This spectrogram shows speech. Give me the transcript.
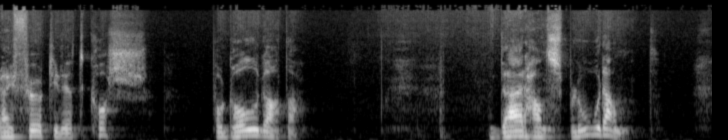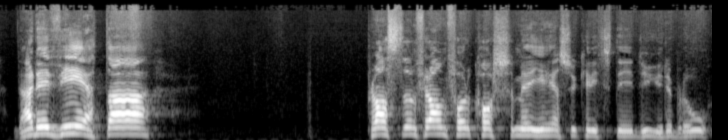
ble ført til et kors på Golgata, der hans blod rant. Der det hveta plassen framfor korset med Jesu Kristi dyre blod.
